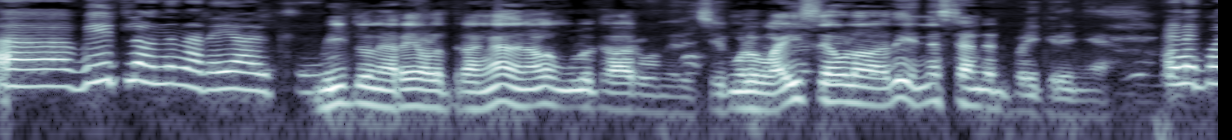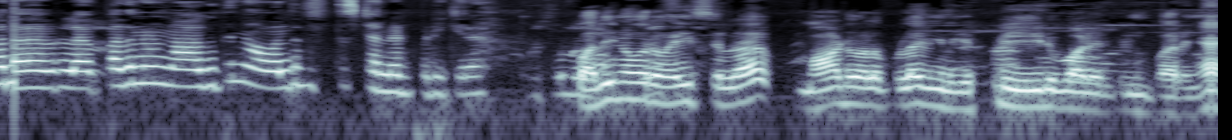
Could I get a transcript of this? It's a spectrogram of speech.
ஆ, வீட்ல வந்து நிறைய இருக்கு. வீட்டுல நிறைய வளர்த்துறாங்க அதனால உங்களுக்கு ஆர்வம் வந்துருச்சு. உங்களுக்கு வயசு எவ்வளவு ஆகுது? என்ன ஸ்டாண்டர்ட் படிக்கிறீங்க? எனக்கு பதினொன்னு ஆகுது நான் வந்து ஃபிஃப்த் ஸ்டாண்டர்ட் படிக்கிறேன். பதினோரு வயசுல மாடு வளர்ப்புல உங்களுக்கு எப்படி ஈடுபாடு இருக்குன்னு பாருங்க.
